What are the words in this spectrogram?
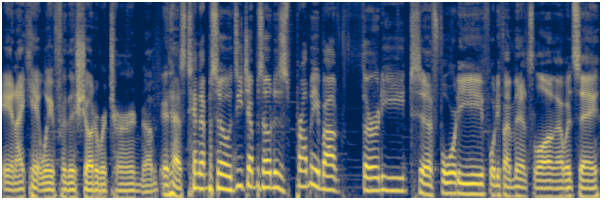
And I can't wait for this show to return. Um, it has 10 episodes. Each episode is probably about 30 to 40, 45 minutes long, I would say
